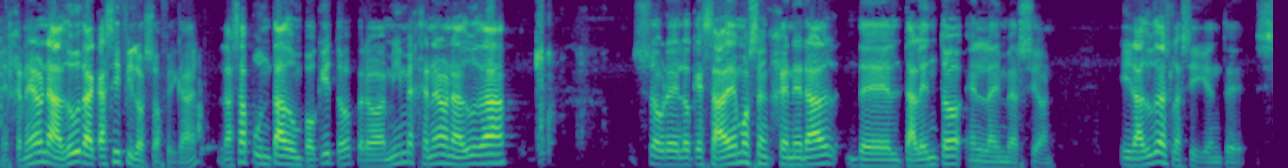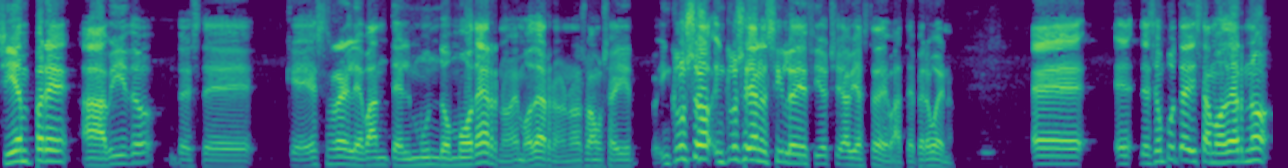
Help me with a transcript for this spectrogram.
me genera una duda casi filosófica. ¿eh? La has apuntado un poquito, pero a mí me genera una duda sobre lo que sabemos en general del talento en la inversión. Y la duda es la siguiente. Siempre ha habido, desde que es relevante el mundo moderno, ¿eh? moderno, no nos vamos a ir. Incluso, incluso ya en el siglo XVIII ya había este debate, pero bueno. Eh, eh, desde un punto de vista moderno,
